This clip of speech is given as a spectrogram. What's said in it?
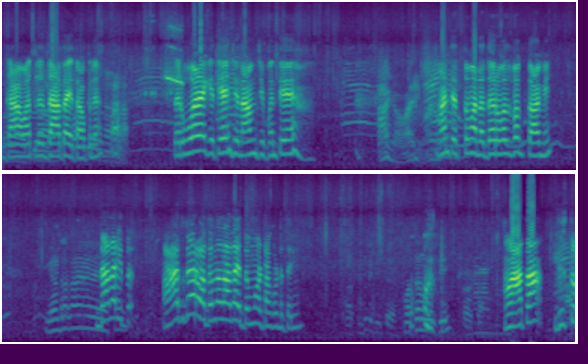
गावातलं दादा आहेत आपल्या. तर ओळख आहे त्यांची ना आमची पण ते म्हणतात तुम्हाला दररोज बघतो आम्ही. मेंढरा काय दादा इथं आज घर होता ना दादा इथं मोठा कुठेतरी. मग आता दिसतो.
